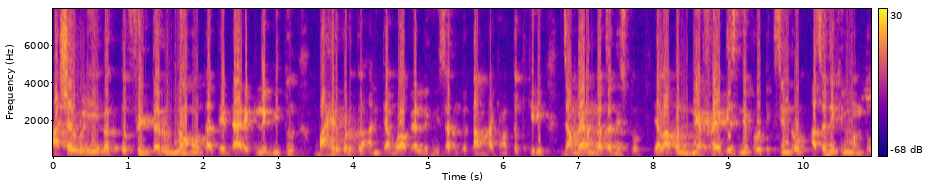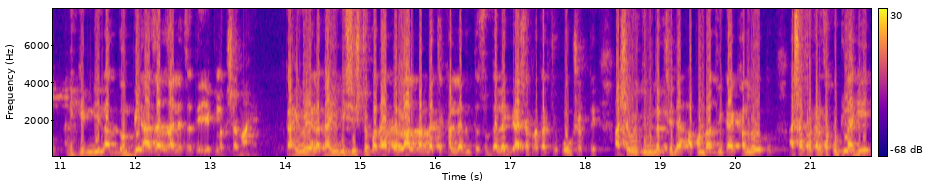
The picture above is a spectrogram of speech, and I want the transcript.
अशा वेळी रक्त फिल्टर न होता ते डायरेक्ट लघवीतून बाहेर पडतं आणि त्यामुळे आपल्याला लघवीचा रंग तांबडा किंवा तपकिरी जांभळ्या रंगाचा दिसतो. याला आपण नेफ्रायटिस नेफ्रोटिक सिंड्रोम असं देखील म्हणतो आणि किडनीला गंभीर आजार झाल्याचं ते एक लक्षण आहे. काही वेळेला काही विशिष्ट पदार्थ लाल रंगाचे खाल्ल्यानंतर सुद्धा लघवी अशा प्रकारची होऊ शकते. अशा वेळी तुम्ही लक्ष द्या आपण रात्री काय खाल्लं होतं? अशा प्रकारचा कुठलाही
